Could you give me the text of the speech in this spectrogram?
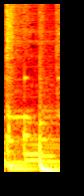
you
